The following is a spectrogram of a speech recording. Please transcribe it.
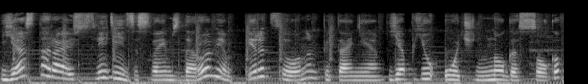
Я стараюсь следить за своим здоровьем и рационом питания. Я пью очень много соков,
